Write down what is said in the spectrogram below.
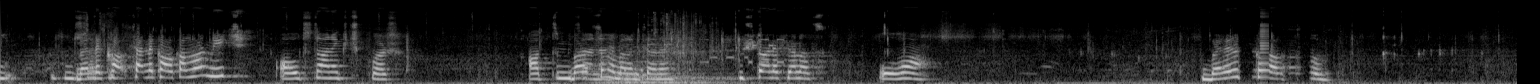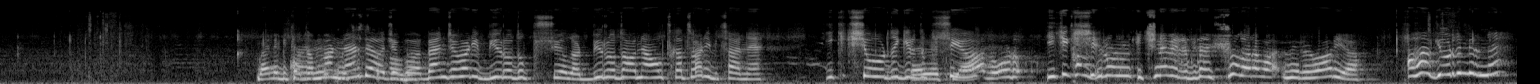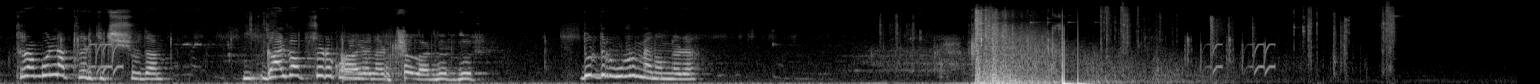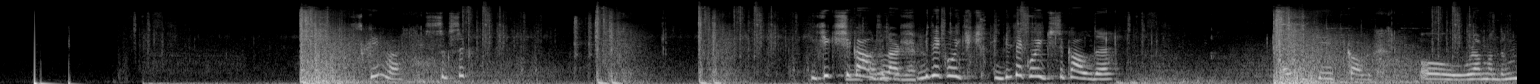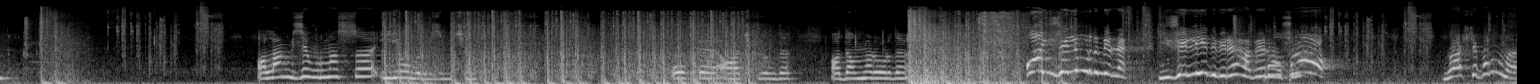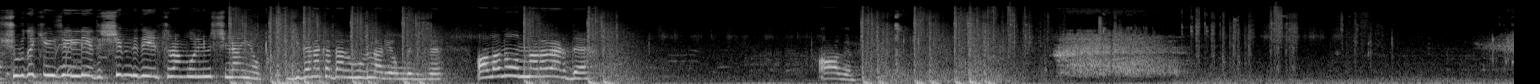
Bende kal sende kalkan var mı hiç? 6 tane küçük var. Attım bir Baksana tane. bana bir tane. Üç tane falan at. Oha. Bende de kalkan. Bende bir tane Adamlar de- nerede kaldı. acaba? Bence var ya büroda pusuyorlar. Büroda hani alt kat var ya bir tane. İki kişi orada girdi Evet pusuyor. ya abi orada İki tam kişi. bir onun içine verir bir de şuralara verir var ya. Aha gördüm birini. Trambolin attılar iki kişi şuradan. Galiba pusarak Aa, oynuyorlar. evet, uçuyorlar dur dur. Dur dur vururum ben onları. Sıkayım mı? Sık sık. İki kişi kaldılar. Bir tek o iki, bir tek o ikisi kaldı. Evet iki kaldık. Oo vuramadım. Alan bize vurmazsa iyi olur bizim için. Oh be ağaç kırıldı. Adamlar orada. Aa 150 vurdum birine. 157 biri haberin olsun. Rush yapalım mı? Şuradaki 157 şimdi değil trambolinimiz silah yok. Gidene kadar vururlar yolda bizi. Alanı onlara verdi. Abim.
